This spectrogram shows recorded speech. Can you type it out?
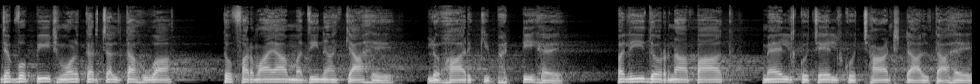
جب وہ پیٹھ موڑ کر چلتا ہوا، تو فرمایا، مدینہ کیا ہے؟ لوہار کی بھٹی ہے۔ پلید اور ناپاک میل کچیل کو چھانٹ ڈالتا ہے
